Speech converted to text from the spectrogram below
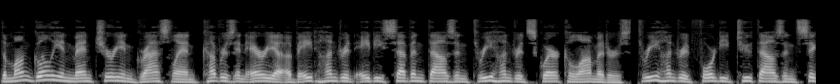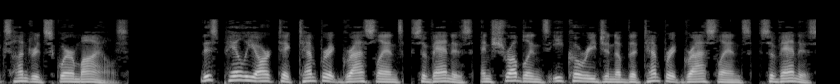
the Mongolian-Manchurian grassland covers an area of 887,300 square kilometers, 342,600 square miles. This Palearctic temperate grasslands, savannas, and shrublands ecoregion of the temperate grasslands, savannas,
